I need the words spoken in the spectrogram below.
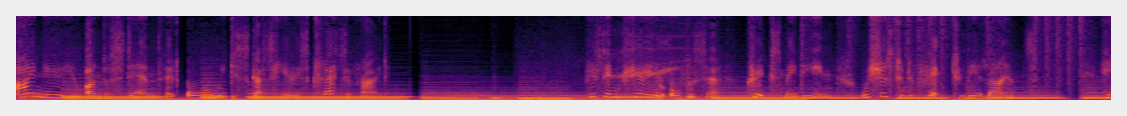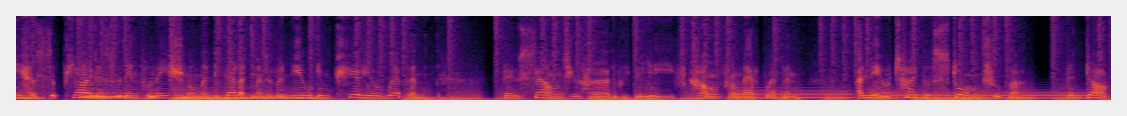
I know you understand that all we discuss here is classified. This Imperial officer, Crix Madine, wishes to defect to the Alliance. He has supplied us with information on the development of a new Imperial weapon. Those sounds you heard, we believe, come from that weapon. A new type of stormtrooper, the Dark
